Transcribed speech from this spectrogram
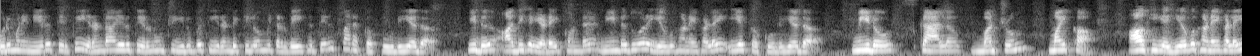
ஒரு மணி நேரத்திற்கு இரண்டாயிரத்து இருநூற்றி இருபத்தி இரண்டு கிலோமீட்டர் வேகத்தில் பறக்கக்கூடியது. இது அதிக எடை கொண்ட நீண்ட தூர ஏவுகணைகளை இயக்கக்கூடியது. மீடோ ஸ்காலப் மற்றும் மைக்கா ஆகிய ஏவுகணைகளை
